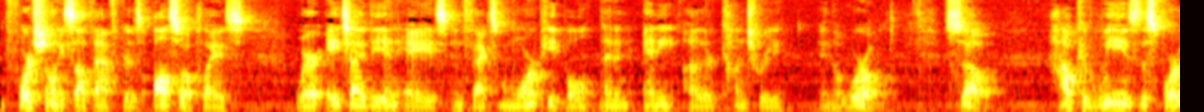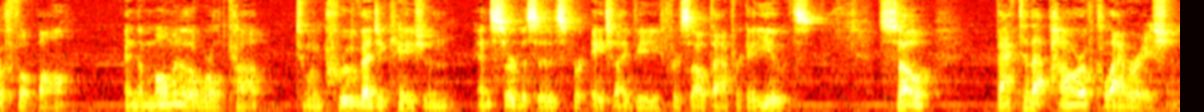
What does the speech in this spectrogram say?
Unfortunately, South Africa is also a place where HIV and AIDS infects more people than in any other country in the world. So, how could we use the sport of football and the moment of the World Cup to improve education and services for HIV for South Africa youths? So, back to that power of collaboration.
